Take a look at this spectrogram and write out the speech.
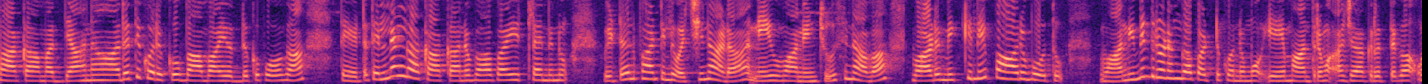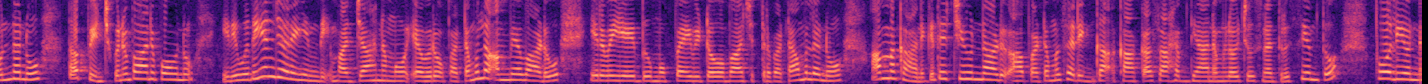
కాకా మధ్యాహ్న హారతి కొరకు బాబా యొద్దకు పోగా తేట తెల్లంగా కాకాను బాబా ఇట్లనెను. విఠల్ పాటిలు వచ్చినాడా? నీవు వానిని చూసినావా? వాడు మిక్కిలి పారుబోతు. వానిని దృఢంగా పట్టుకొనుము. ఏమాత్రము అజాగ్రత్తగా ఉన్నను తప్పించుకుని పారిపోవును. ఇది ఉదయం జరిగింది. మధ్యాహ్నము ఎవరో పటములు అమ్మేవాడు. ఇరవై ఐదు ముప్పై విటోబా చిత్రపటములను అమ్మకానికి తెచ్చి ఉన్నాడు. ఆ పటము సరిగ్గా కాకాసాహెబ్ ధ్యానంలో చూసిన దృశ్యంతో పోలి ఉన్న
